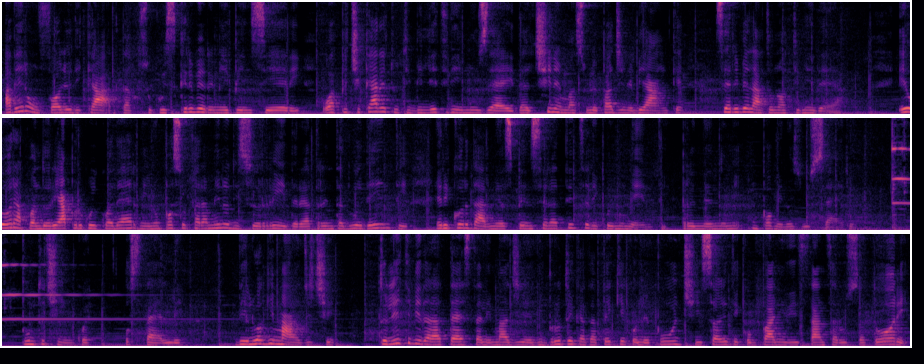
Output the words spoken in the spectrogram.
avere un foglio di carta su cui scrivere i miei pensieri o appiccicare tutti i biglietti dei musei dal cinema sulle pagine bianche si è rivelata un'ottima idea. E ora quando riapro quei quaderni non posso fare a meno di sorridere a 32 denti e ricordarmi a spensieratezza di quei momenti, prendendomi un po' meno sul serio. Punto 5. Ostelli. Dei luoghi magici. Toglietevi dalla testa l'immagine di brutte catapecchie con le pulci, i soliti compagni di stanza russatori,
